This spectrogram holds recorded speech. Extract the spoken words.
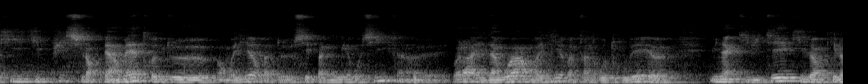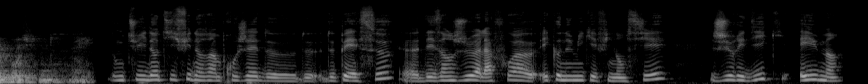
qui, qui, puisse leur permettre de, on va dire, bah, de s'épanouir aussi, voilà, et d'avoir, on va dire, enfin, de retrouver une activité qui leur, qui leur corresponde. Donc tu identifies dans un projet de, de, PSE euh, des enjeux à la fois euh, économiques et financiers, juridiques et humains,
